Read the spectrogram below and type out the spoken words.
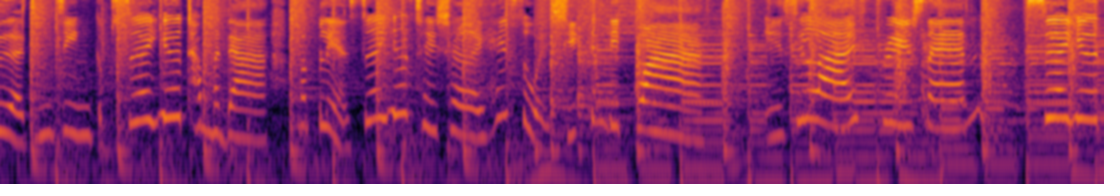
บื่อจริงๆ กับเสื้อยืดธรรมดา มาเปลี่ยนเสื้อยืดเฉยๆ ให้สวยชิคกันดีกว่า Easy Life Present เสื้อยืด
